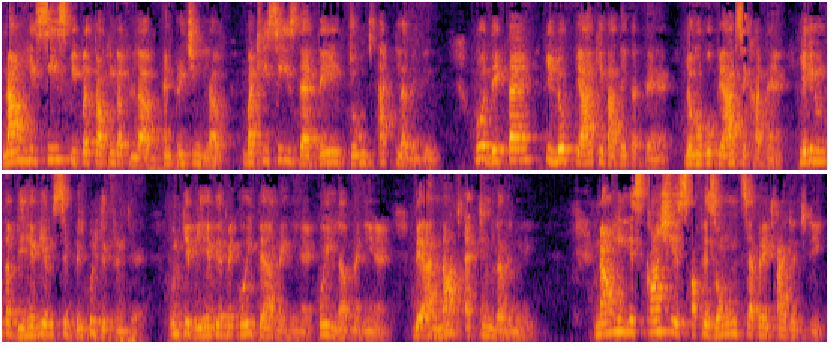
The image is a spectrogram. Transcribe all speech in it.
Now he sees people talking of love and preaching love but he sees that they don't act lovingly वो देखता है कि लोग प्यार की बातें करते हैं, लोगों को प्यार सिखाते हैं, लेकिन उनका बिहेवियर उससे बिल्कुल डिफरेंट है। उनके बिहेवियर में कोई प्यार नहीं है, कोई लव नहीं है। They are not acting lovingly now he is conscious of his own separate identity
